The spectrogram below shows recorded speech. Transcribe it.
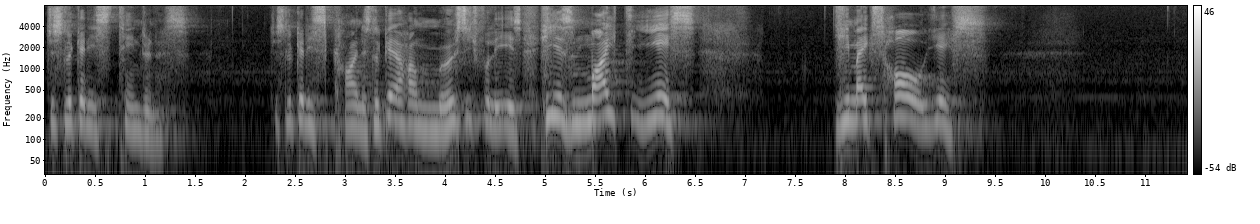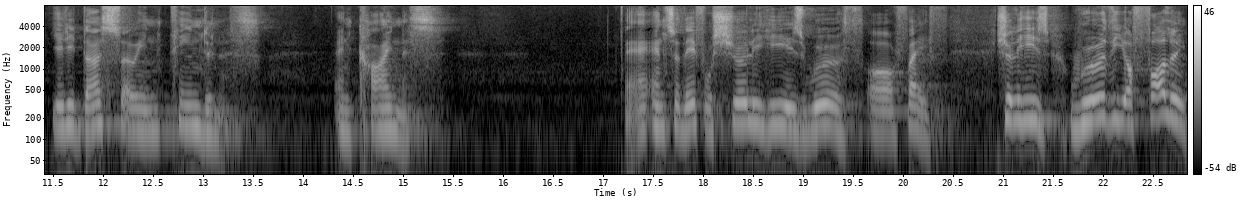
Just look at his tenderness. Just look at his kindness. Look at how merciful he is. He is mighty, yes. He makes whole, yes. Yet he does so in tenderness and kindness. And so, therefore, surely he is worth our faith. Surely he's worthy of following.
